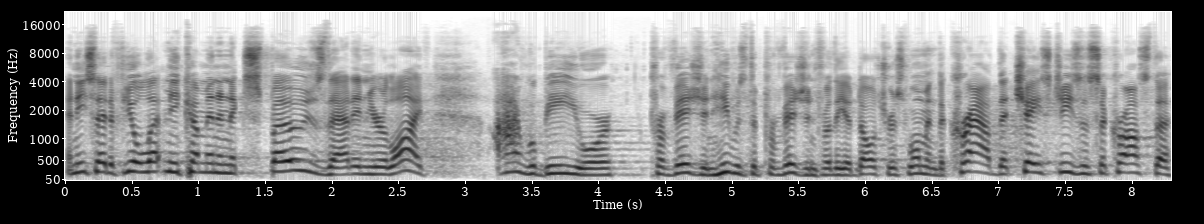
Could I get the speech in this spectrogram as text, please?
And he said, If you'll let me come in and expose that in your life, I will be your provision. He was the provision for the adulterous woman. The crowd that chased Jesus across the,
